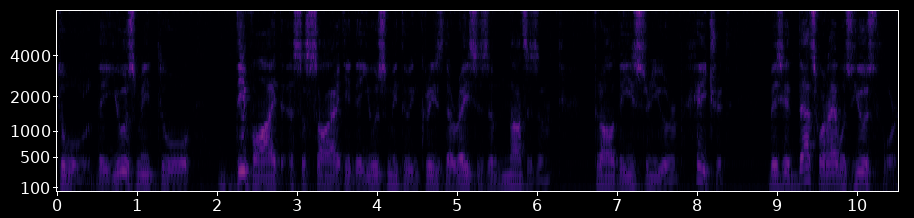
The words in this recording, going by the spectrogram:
tool. They use me to divide a society. They use me to increase the racism, Nazism throughout the Eastern Europe, hatred. Basically, that's what I was used for.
